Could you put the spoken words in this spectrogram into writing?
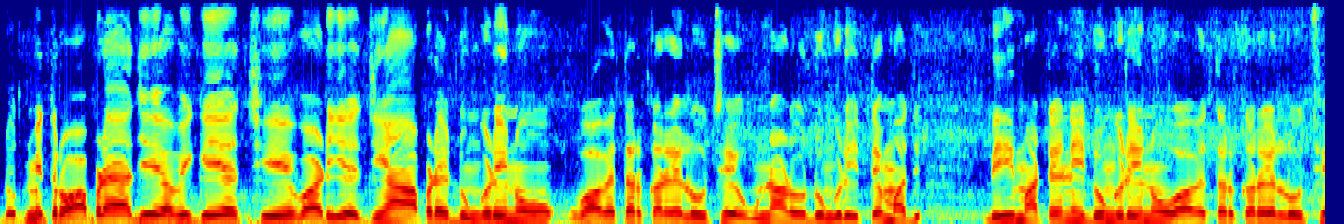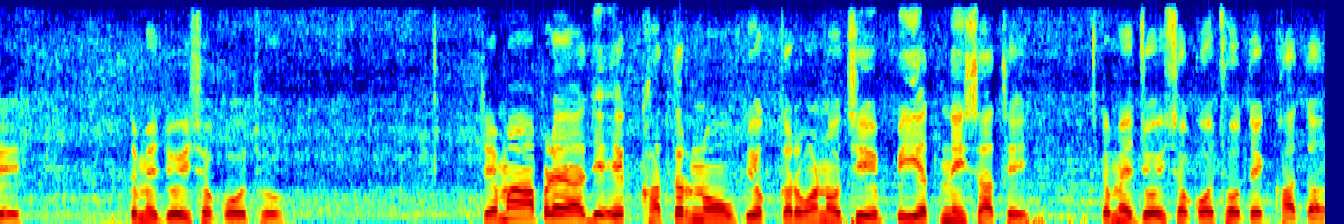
ખેડૂત મિત્રો, આપણે આજે આવી ગયા છીએ વાડીએ, જ્યાં આપણે ડુંગળીનું વાવેતર કરેલું છે, ઉનાળુ ડુંગળી તેમજ બી માટેની ડુંગળીનું વાવેતર કરેલું છે. તમે જોઈ શકો છો. જેમાં આપણે આજે એક ખાતરનો ઉપયોગ કરવાનો છે પિયતની સાથે. તમે જોઈ શકો છો તે ખાતર.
